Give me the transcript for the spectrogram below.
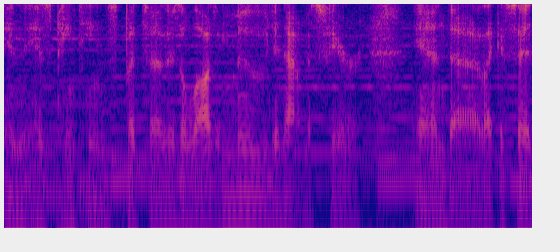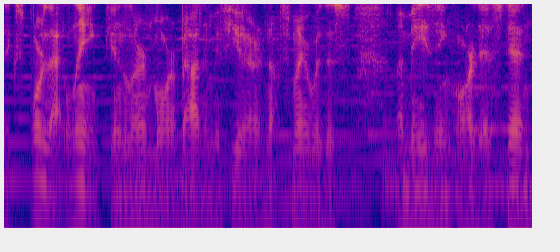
in his paintings, but uh, there's a lot of mood and atmosphere. And uh, like I said, explore that link and learn more about him if you are not familiar with this amazing artist. And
